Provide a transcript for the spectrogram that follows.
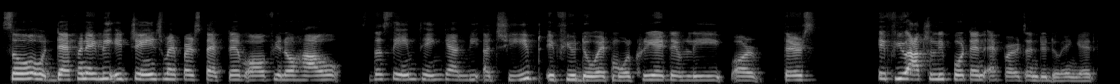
So definitely it changed my perspective of, you know, how the same thing can be achieved if you do it more creatively or there's if you actually put in efforts into doing it.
